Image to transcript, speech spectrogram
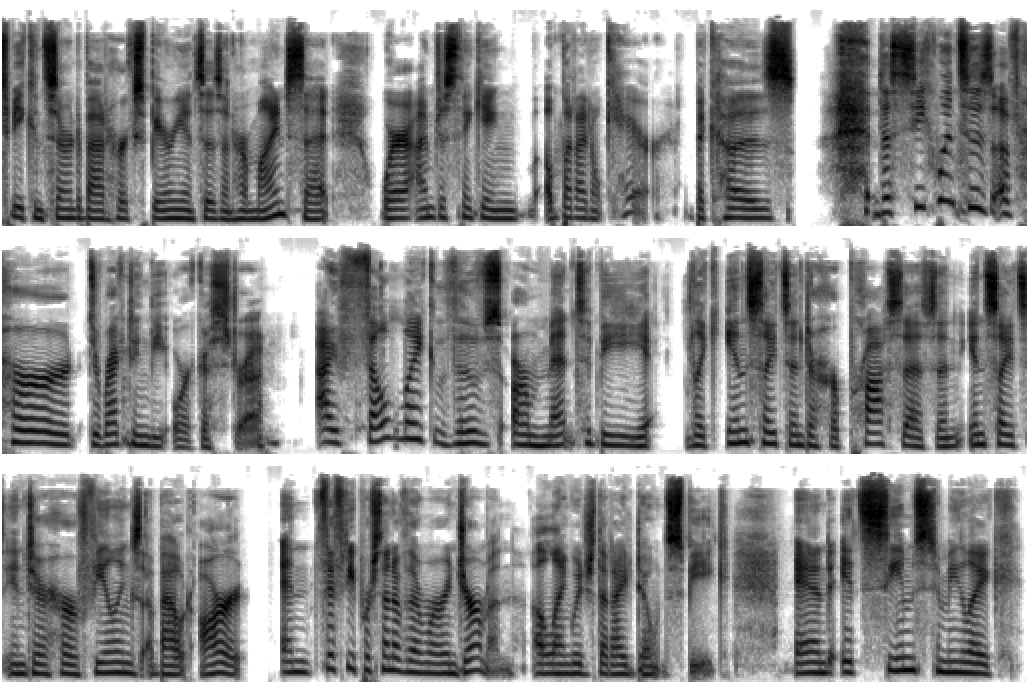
to be concerned about her experiences and her mindset, where I'm just thinking, oh, but I don't care because the sequences of her directing the orchestra, I felt like those are meant to be like insights into her process and insights into her feelings about art. And 50% of them are in German, a language that I don't speak. And it seems to me like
